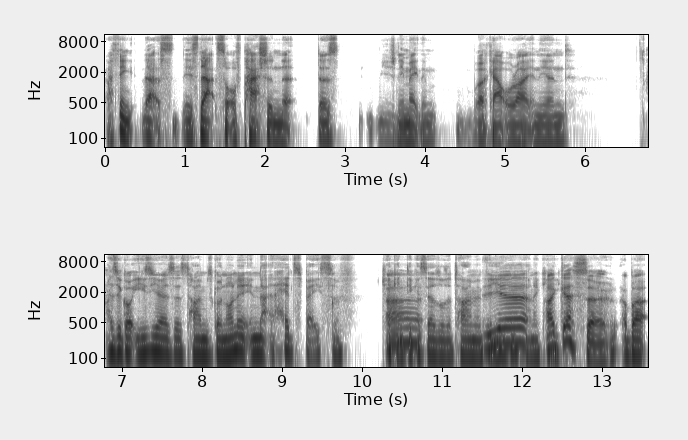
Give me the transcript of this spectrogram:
I think that's it's that sort of passion that does usually make them work out all right in the end. Has it got easier as as time's gone on it in that headspace of checking Uh, ticket sales all the time and feeling Yeah, panicky? I guess so. But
